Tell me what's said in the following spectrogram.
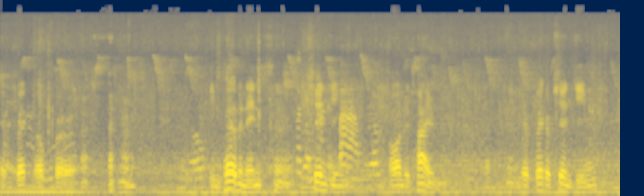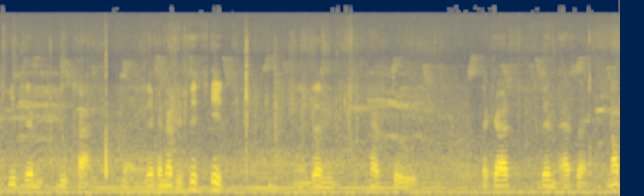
Effect of uh, impermanence uh, changing all the time. Effect of changing give them dukkha. They cannot resist it. And then have to regard them as a not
